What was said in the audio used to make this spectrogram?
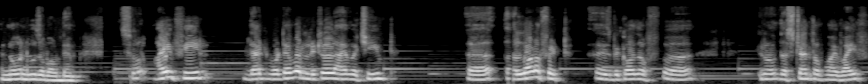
and no one knows about them. So I feel that whatever little I've achieved, uh, a lot of it is because of uh, you know the strength of my wife,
